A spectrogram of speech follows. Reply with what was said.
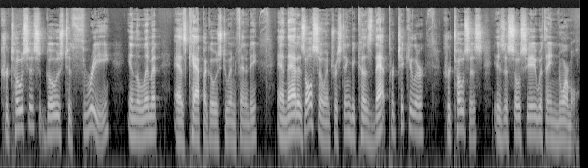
kurtosis goes to 3 in the limit as kappa goes to infinity. And that is also interesting because that particular kurtosis is associated with a normal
